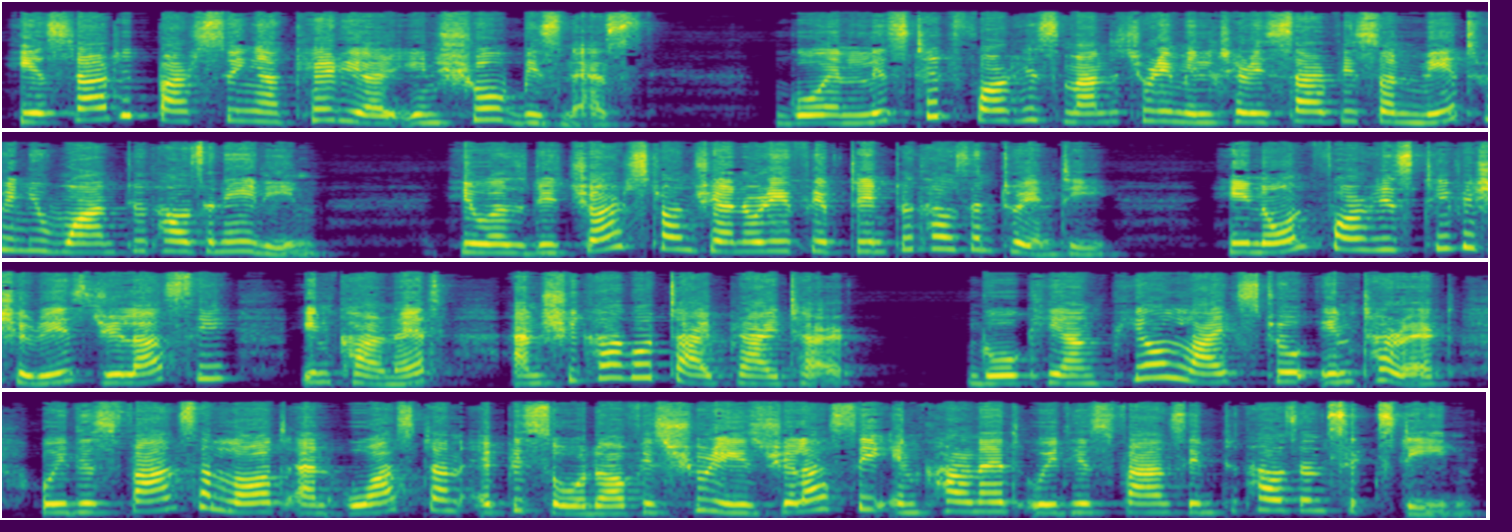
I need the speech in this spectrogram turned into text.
he started pursuing a career in show business. Go enlisted for his mandatory military service on May 21, 2018. He was discharged on January 15, 2020. He known for his TV series Jealousy Incarnate and Chicago Typewriter. Go Kyung-pyo likes to interact with his fans a lot and watched an episode of his series Jealousy Incarnate with his fans in 2016.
